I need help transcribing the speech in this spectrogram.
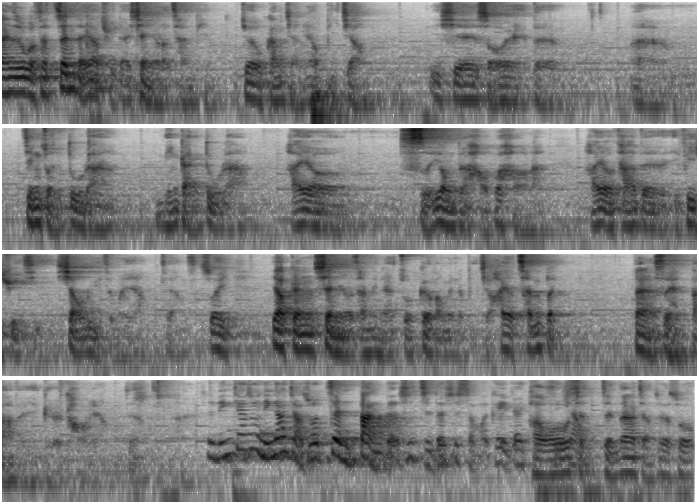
但是如果是真的要取代现有的产品，就我刚讲要比较，一些所谓的呃精准度啦、敏感度啦，还有使用的好不好啦，还有它的 efficiency 效率怎么样这样子，所以要跟现有产品来做各方面的比较，还有成本，当然是很大的一个考量这样子。林教授，您刚刚讲说震荡的是指的是什么？可以再好，我想简单的讲，就是说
